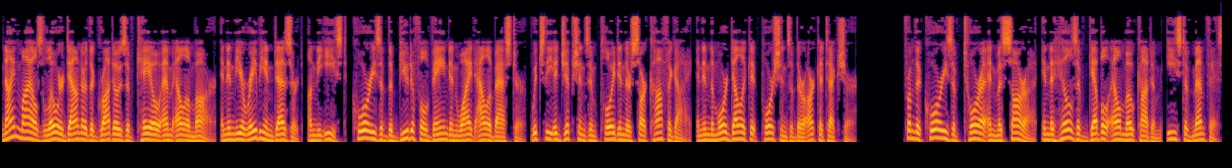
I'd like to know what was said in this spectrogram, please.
Nine miles lower down are the grottos of Kom el Ahmar, and in the Arabian desert, on the east, quarries of the beautiful veined and white alabaster, which the Egyptians employed in their sarcophagi, and in the more delicate portions of their architecture. From the quarries of Tora and Masara, in the hills of Gebel el Mokattam, east of Memphis,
